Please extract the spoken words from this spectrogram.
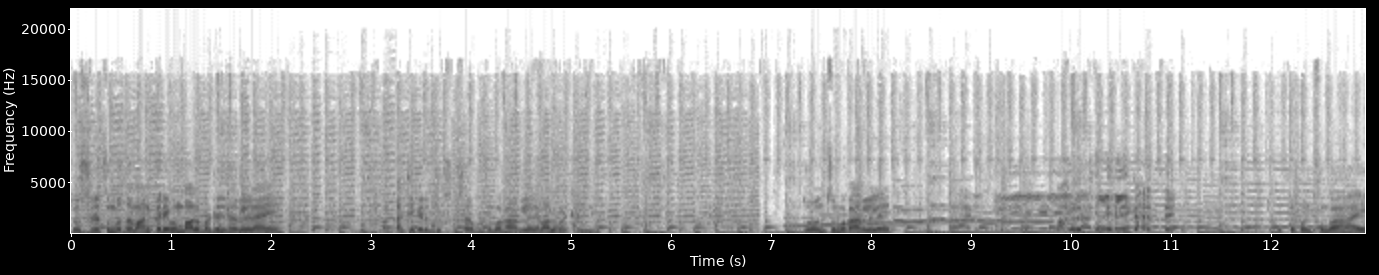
दुसरे चुंबाचा मानकरी पण बालू पाटील ठरलेला आहे. बघा तिकडे दुसरा चुंबा काढलेला आहे बालू पाटीलने. दोन चुंब काढलेले आहेत. इथं पण चुंबा आहे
